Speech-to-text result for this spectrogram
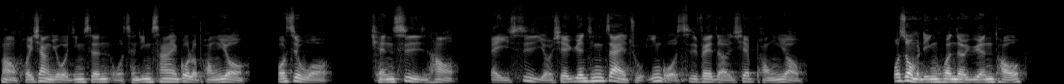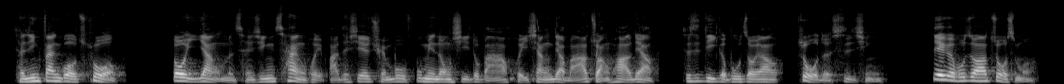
哈，回向给我今生我曾经伤害过的朋友，或是我前世哈。北世有些冤亲债主、因果是非的一些朋友，或是我们灵魂的源头，曾经犯过错，都一样。我们诚心忏悔，把这些全部负面东西都把它回向掉，把它转化掉。这是第一个步骤要做的事情。第二个步骤要做什么？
